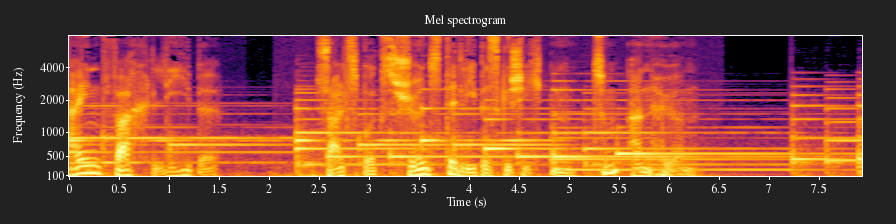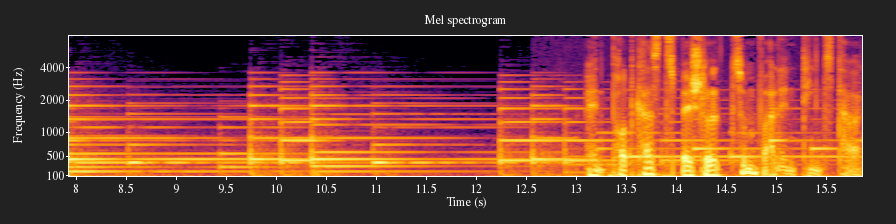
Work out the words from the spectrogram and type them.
Einfach Liebe. Salzburgs schönste Liebesgeschichten zum Anhören. Ein Podcast-Special zum Valentinstag.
